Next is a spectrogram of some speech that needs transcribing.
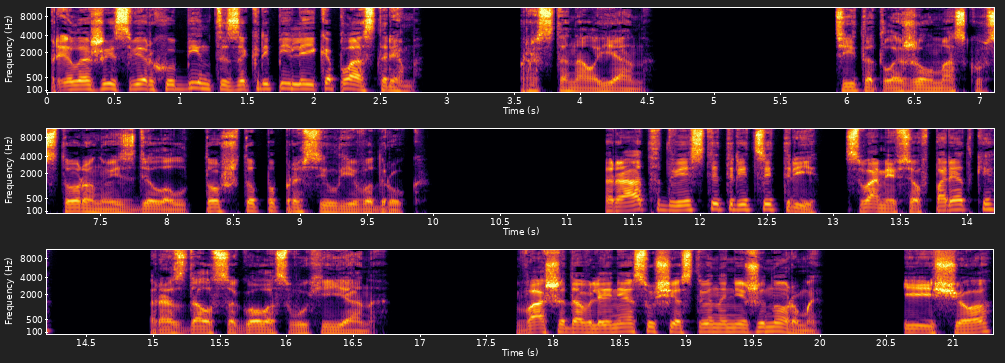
приложи сверху бинт и закрепи лейкопластырем!» — простонал Ян. Тит отложил маску в сторону и сделал то, что попросил его друг. «Рад 233, с вами все в порядке?» — раздался голос в ухе Яна. «Ваше давление существенно ниже нормы. И еще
